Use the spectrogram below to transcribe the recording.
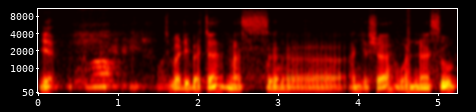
Ya. Coba dibaca Mas uh, Anjasyah wan nasu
